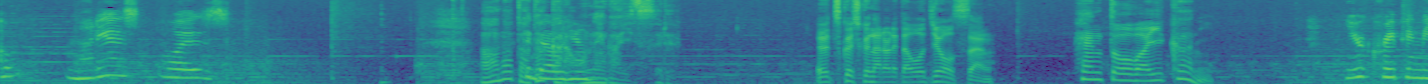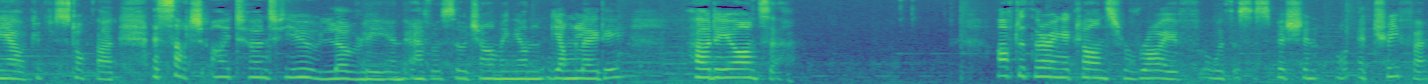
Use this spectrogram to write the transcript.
Oh, Malleus was you're creeping me out. Could you stop that? As such, I turn to you, lovely and ever so charming young, young lady. How do you answer? After throwing a glance rife with suspicion at Trifa,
